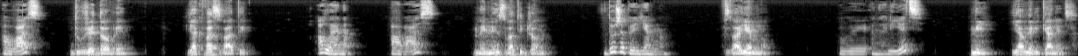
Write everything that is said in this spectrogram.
А у вас? Дуже добре. Як вас звати? Олена. А вас? Мене звати Джон. Дуже приємно. Взаємно. Ви англієць? Ні, я американець.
